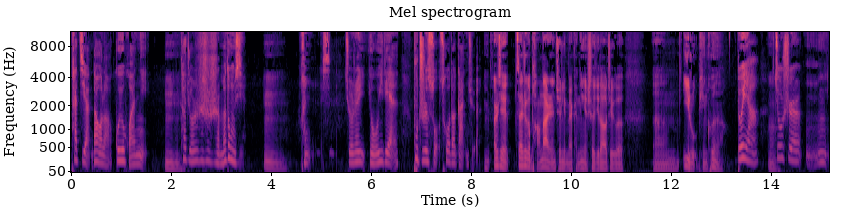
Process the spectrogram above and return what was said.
他捡到了归还你，嗯他觉得这是什么东西，嗯很觉得有一点不知所措的感觉。嗯，而且在这个庞大人群里面，肯定也涉及到这个嗯易辱贫困啊。对呀，嗯。就是你，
